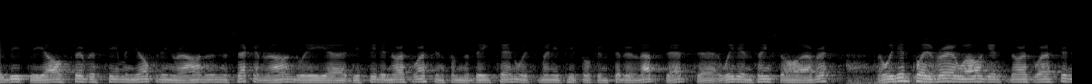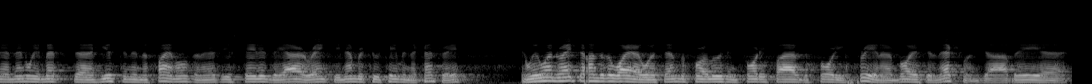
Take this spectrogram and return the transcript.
We beat the all-service team in the opening round, in the second round, we uh, defeated Northwestern from the Big Ten, which many people considered an upset. Uh, we didn't think so, however. But we did play very well against Northwestern, and then we met uh, Houston in the finals, and as you stated, they are ranked the number two team in the country. And we went right down to the wire with them before losing 45 to 43, and our boys did an excellent job. They, uh,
